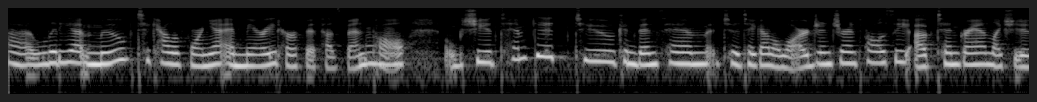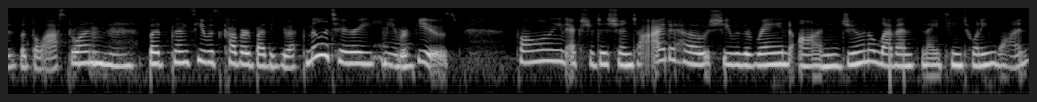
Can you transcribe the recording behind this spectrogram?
Uh, Lydia moved to California and married her fifth husband, Mhm. Paul. She attempted to convince him to take out a large insurance policy of 10 grand, like she did with the last one. Mhm. But since he was covered by the U.S. military, he Mhm. refused. Following extradition to Idaho, she was arraigned on June 11th, 1921.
